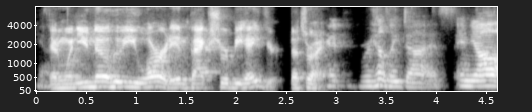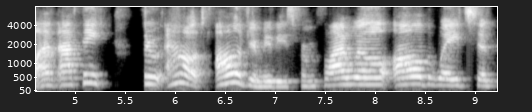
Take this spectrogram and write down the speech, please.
Yeah. And when you know who you are, it impacts your behavior. That's right. It really does. And y'all, I, I think throughout all of your movies, from Flywheel all the way to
